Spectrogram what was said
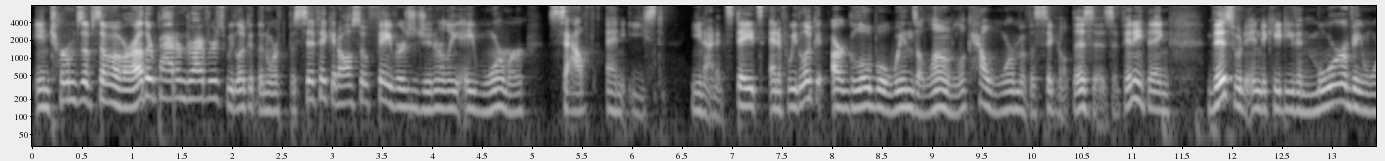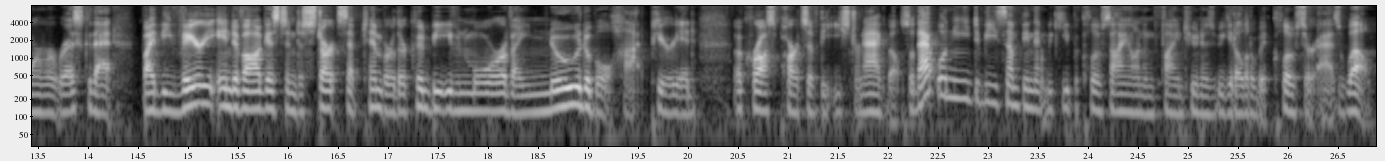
In terms of some of our other pattern drivers, we look at the North Pacific. It also favors generally a warmer south and east United States. And if we look at our global winds alone, look how warm of a signal this is. If anything, this would indicate even more of a warmer risk that by the very end of August and to start September, there could be even more of a notable hot period across parts of the eastern ag belt. So that will need to be something that we keep a close eye on and fine tune as we get a little bit closer as well.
